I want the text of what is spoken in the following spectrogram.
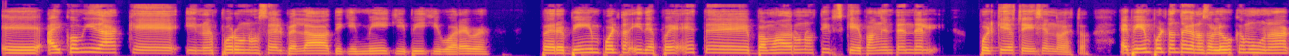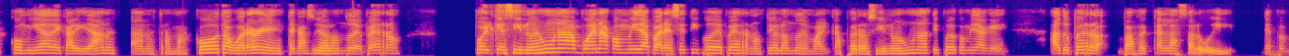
Eh, hay comida que, y no es por uno ser, ¿verdad? Mickey, piki, whatever, pero es bien importante, y después este, vamos a dar unos tips que van a entender ¿Por qué yo estoy diciendo esto? Es bien importante que nosotros le busquemos una comida de calidad a, nuestras mascotas, whatever, en este caso yo hablando de perros, porque si no es una buena comida para ese tipo de perro, no estoy hablando de marcas, pero si no es un tipo de comida que a tu perro va a afectar la salud y después,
